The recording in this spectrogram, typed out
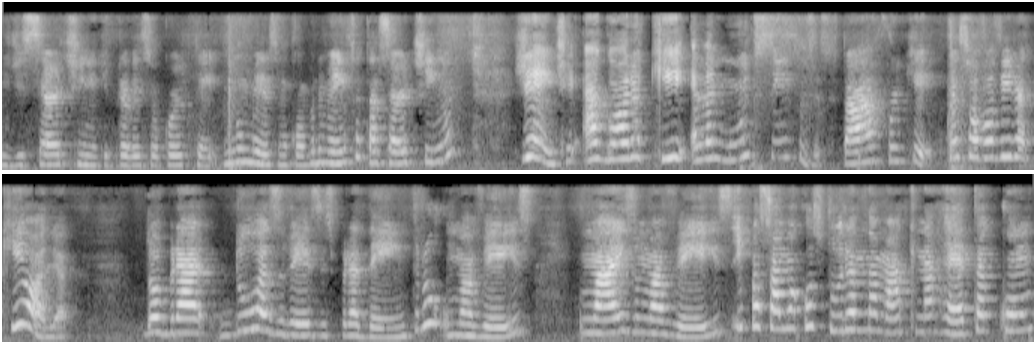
medir certinho aqui pra ver se eu cortei no mesmo comprimento, tá certinho. Gente, agora aqui ela é muito simples, tá? Porque só vou vir aqui, olha, dobrar duas vezes pra dentro, uma vez, mais uma vez, e passar uma costura na máquina reta com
